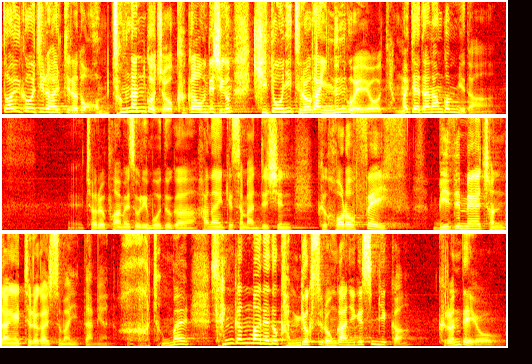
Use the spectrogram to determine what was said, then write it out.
떨거지를 할지라도 엄청난 거죠. 그 가운데 지금 기도원이 들어가 있는 거예요. 정말 대단한 겁니다. 예, 저를 포함해서 우리 모두가 하나님께서 만드신 그 Hall of Faith, 믿음의 전당에 들어갈 수만 있다면 아, 정말 생각만 해도 감격스러운 거 아니겠습니까? 그런데요.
